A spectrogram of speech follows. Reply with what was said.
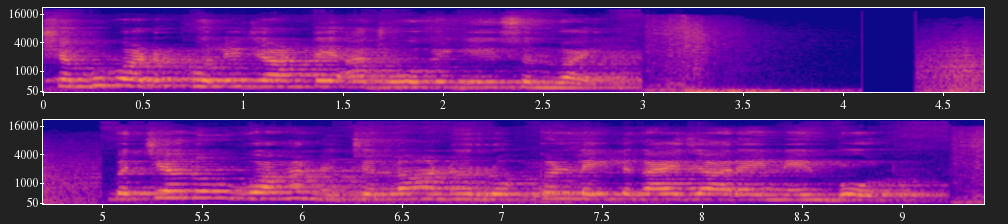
Shambhu border ਖੋਲੇ ਜਾਣ ਤੇ ਅੱਜ ਹੋਵੇਗੀ ਸੁਣਵਾਈ। ਬੱਚਿਆਂ ਨੂੰ ਵਾਹਨ ਚਲਾਉਣ ਰੋਕਣ ਲਈ ਲਗਾਏ ਜਾ ਰਹੇ ਨੇ ਬੋਰਡ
